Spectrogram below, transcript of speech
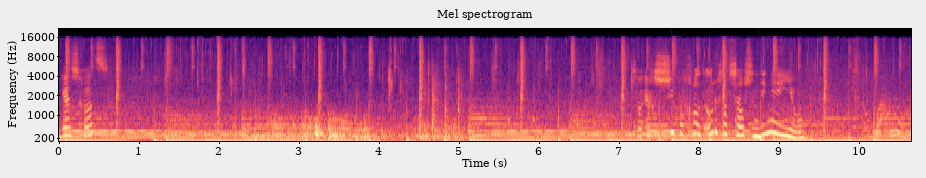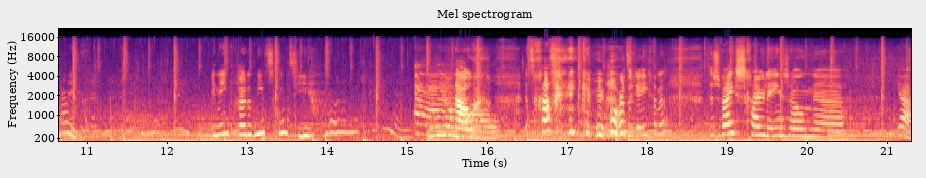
Ja, schat. Zelfs een ding in, joh. Kijk. In één keer uit het niets komt hij. Nou, het gaat een keer hard regenen. Dus wij schuilen in zo'n, eh, ja,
